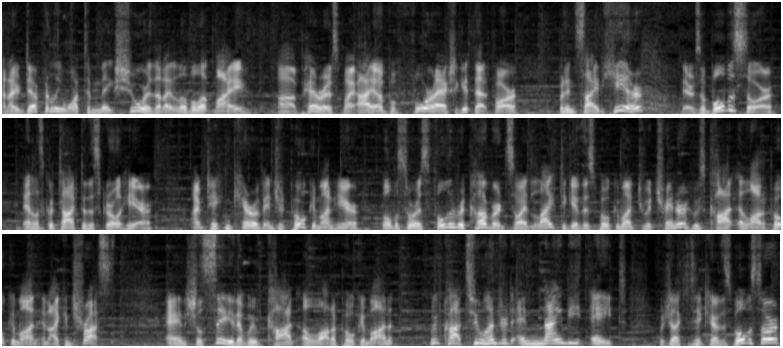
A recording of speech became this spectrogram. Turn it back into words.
and I definitely want to make sure that I level up my uh, Paras, my Aya, before I actually get that far. But inside here, there's a Bulbasaur, and let's go talk to this girl here. I'm taking care of injured Pokemon here. Bulbasaur is fully recovered, so I'd like to give this Pokemon to a trainer who's caught a lot of Pokemon and I can trust and she'll see that we've caught a lot of Pokemon. We've caught 298. Would you like to take care of this Bulbasaur?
